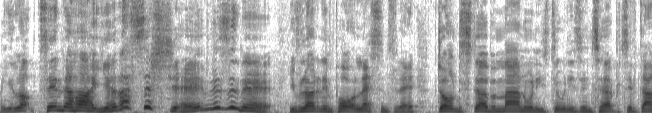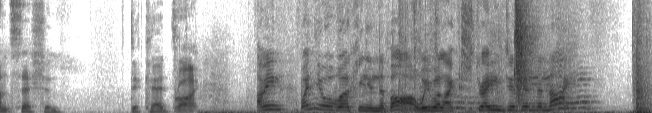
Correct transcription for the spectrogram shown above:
Oh, you're locked in, ah, are you? That's a shame, isn't it? You've learned an important lesson today. Don't disturb a man when he's doing his interpretive dance session. Dickhead. Right. I mean, when you were working in the bar, we were like strangers in the night. Oh,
